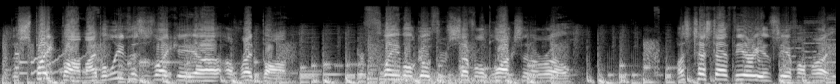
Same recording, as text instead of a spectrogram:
The spike bomb. I believe this is like a, uh, a red bomb. Your flame will go through several blocks in a row. Let's test that theory and see if I'm right.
